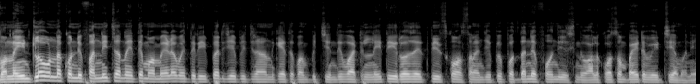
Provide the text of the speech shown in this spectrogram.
మొన్న ఇంట్లో ఉన్న కొన్ని ఫర్నిచర్ అయితే మా మేడం అయితే రిపేర్ చేయించడానికి అయితే పంపించింది. వాటిని అయితే ఈ రోజు అయితే తీసుకొస్తానని చెప్పి పొద్దున్నే ఫోన్ చేసింది. వాళ్ళ కోసం బయట వెయిట్ చేయమని.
